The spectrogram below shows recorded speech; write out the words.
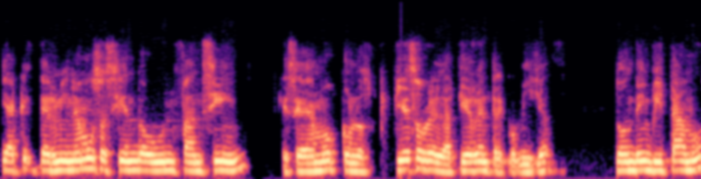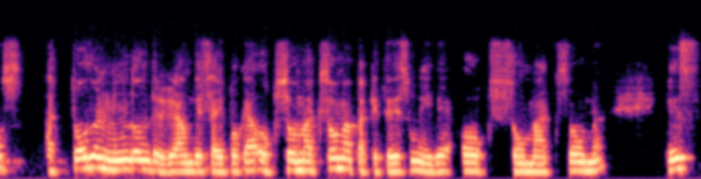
y terminamos haciendo un fanzine que se llamó Con los pies sobre la tierra, entre comillas, donde invitamos a todo el mundo underground de esa época, Oxomaxoma, para que te des una idea, Oxomaxoma, es,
